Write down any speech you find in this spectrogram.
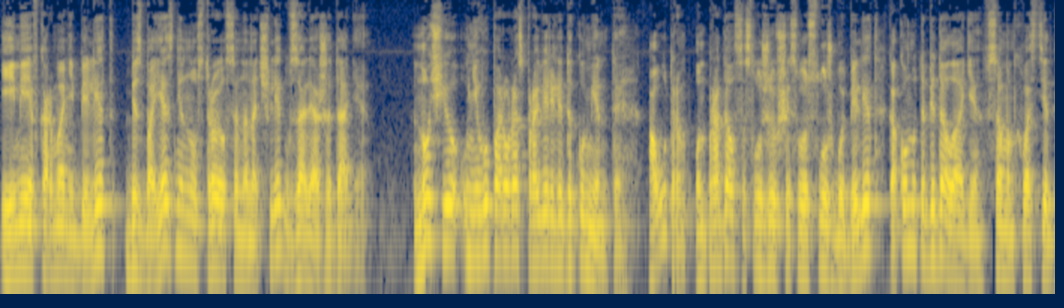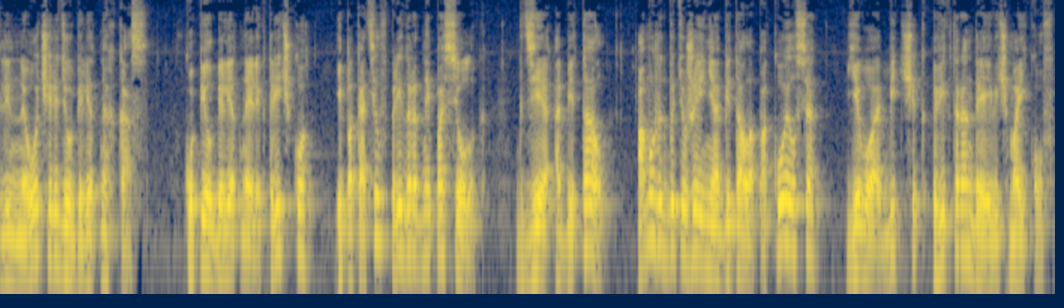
и, имея в кармане билет, безбоязненно устроился на ночлег в зале ожидания. Ночью у него пару раз проверили документы, а утром он продал сослуживший свою службу билет какому-то бедолаге в самом хвосте длинной очереди у билетных касс. Купил билет на электричку и покатил в пригородный поселок, где обитал а может быть уже и не обитал, а покоился, его обидчик Виктор Андреевич Майков.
